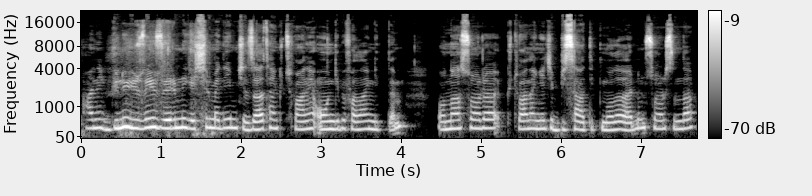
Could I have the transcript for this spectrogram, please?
hani günü %100 verimli geçirmediğim için zaten kütüphaneye 10 gibi falan gittim. Ondan sonra kütüphaneden gelince bir saatlik mola verdim. Sonrasında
